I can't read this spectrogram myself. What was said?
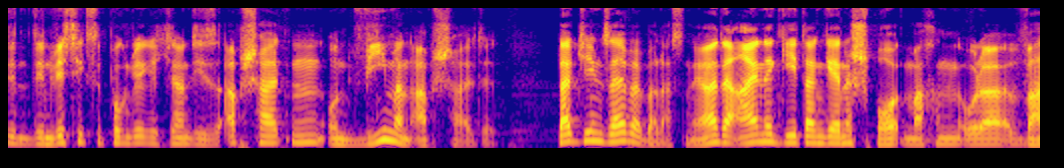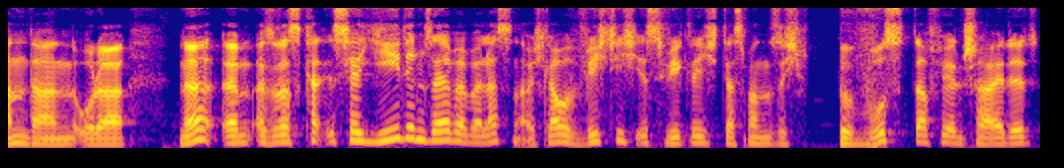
den, den wichtigsten Punkt wirklich genannt, dieses Abschalten und wie man abschaltet. bleibt jedem selber überlassen. Ja, der eine geht dann gerne Sport machen oder wandern oder ne, ähm, also das kann, ist ja jedem selber überlassen. Aber ich glaube, wichtig ist wirklich, dass man sich bewusst dafür entscheidet,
